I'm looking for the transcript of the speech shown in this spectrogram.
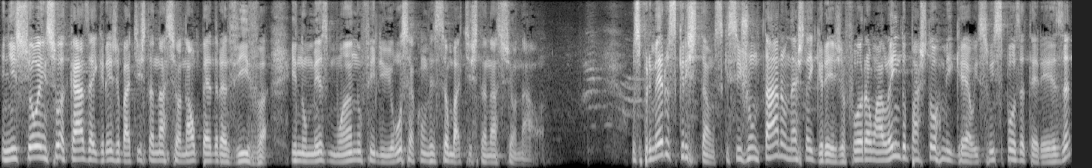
iniciou em sua casa a Igreja Batista Nacional Pedra Viva e no mesmo ano filiou-se à Convenção Batista Nacional. Os primeiros cristãos que se juntaram nesta igreja foram, além do pastor Miguel e sua esposa Teresa,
